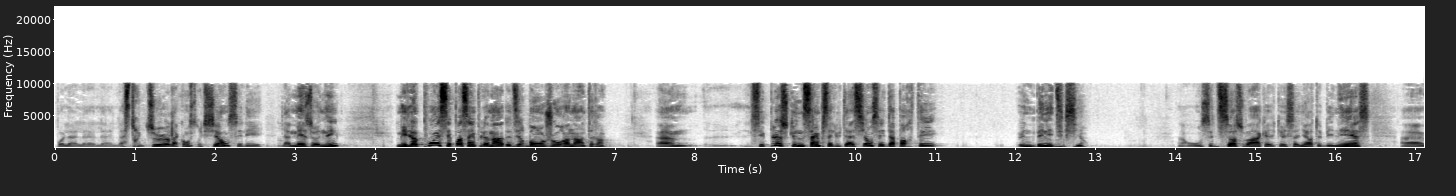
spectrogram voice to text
pas, la, structure, la construction, c'est la maisonnée. Mais le point, ce n'est pas simplement de dire bonjour en entrant. Euh, c'est plus qu'une simple salutation, c'est d'apporter une bénédiction. On se dit ça souvent, que, que le Seigneur te bénisse. Euh,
